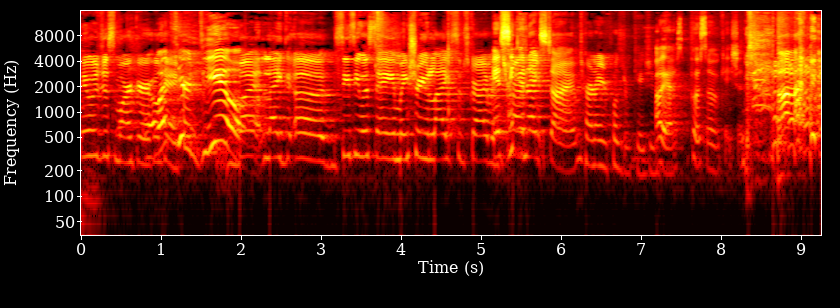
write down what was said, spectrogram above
It was just marker. Okay. What's your deal? But like uh Cece was saying, make sure you like, subscribe, and and see you next time. Turn on your post notifications. Oh yes, post notifications. Bye.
